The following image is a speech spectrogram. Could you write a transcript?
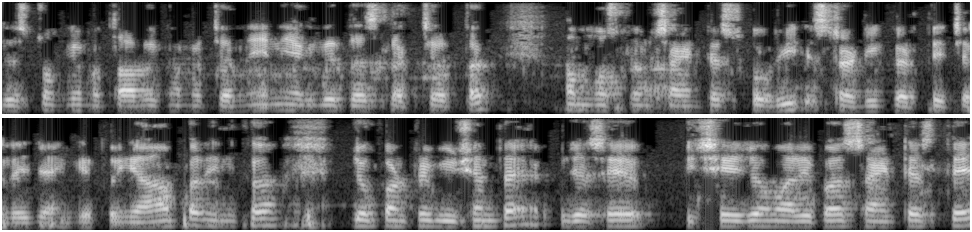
लिस्टों के मुताबिक हमें चलने नहीं, अगले दस लेक्चर तक हम मुस्लिम साइंटिस्ट को भी स्टडी करते चले जाएँगे। तो यहाँ पर इनका जो कंट्रीब्यूशन था, जैसे पीछे जो हमारे पास साइंटिस्ट थे,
